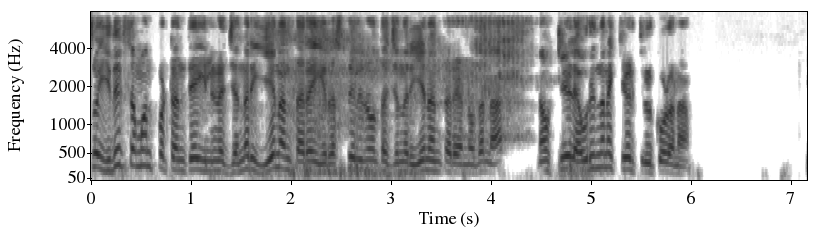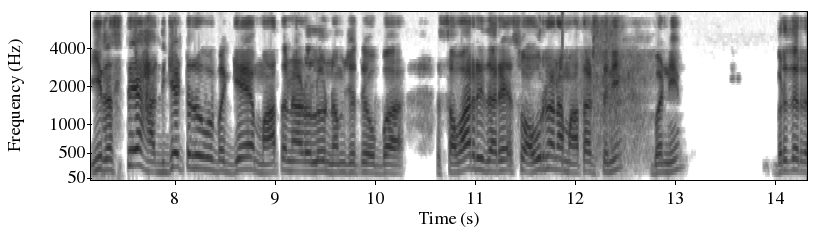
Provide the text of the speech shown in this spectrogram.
ಸೊ ಇದಕ್ಕೆ ಸಂಬಂಧಪಟ್ಟಂತೆ ಇಲ್ಲಿನ ಜನರು ಏನಂತಾರೆ, ಈ ರಸ್ತೆಯಲ್ಲಿರುವಂತ ಜನರು ಏನಂತಾರೆ ಅನ್ನೋದನ್ನ ನಾವು ಕೇಳಿ, ಅವರಿಂದನೇ ಕೇಳಿ ತಿಳ್ಕೊಳ್ಳೋಣ. ಈ ರಸ್ತೆ ಹದಗೆಟ್ಟಿರುವ ಬಗ್ಗೆ ಮಾತನಾಡಲು ನಮ್ಮ ಜೊತೆ ಒಬ್ಬ ಸವಾರರಿದ್ದಾರೆ. ಸೊ ಅವ್ರನ್ನ ನಾನು ಮಾತಾಡ್ತೀನಿ. ಬನ್ನಿ. ಬ್ರದರ್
